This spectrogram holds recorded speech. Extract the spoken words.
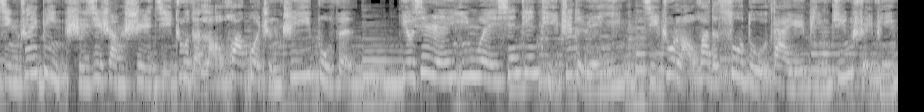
颈椎病实际上是脊柱的老化过程之一部分。有些人因为先天体质的原因，脊柱老化的速度大于平均水平。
